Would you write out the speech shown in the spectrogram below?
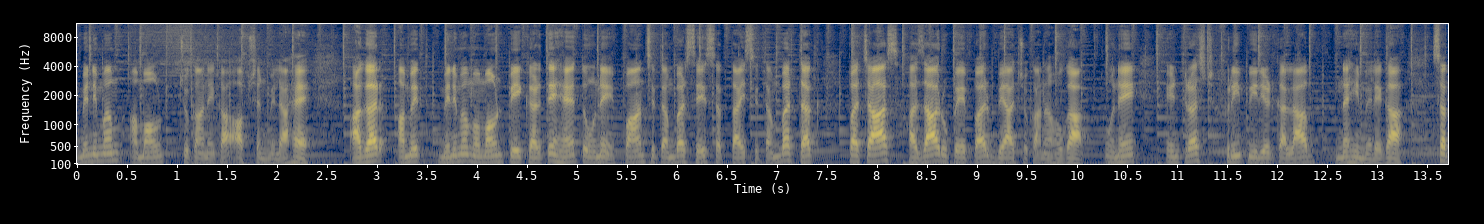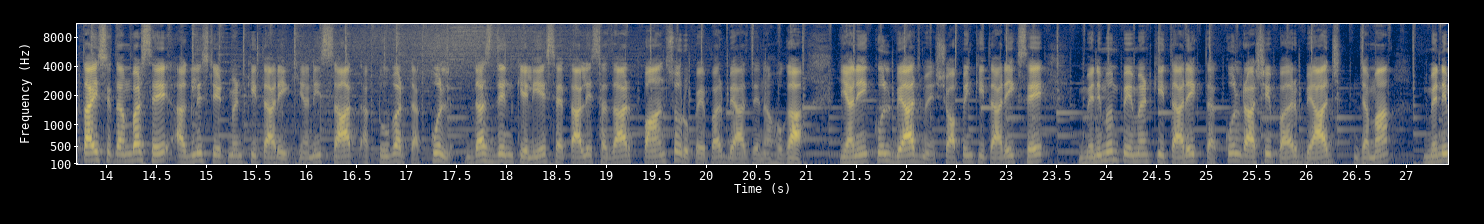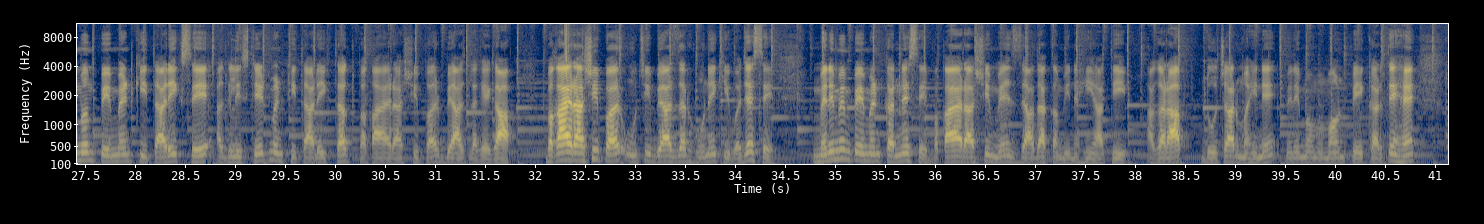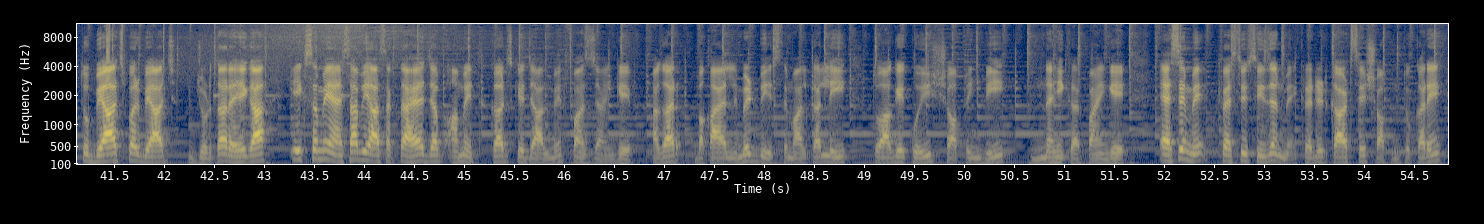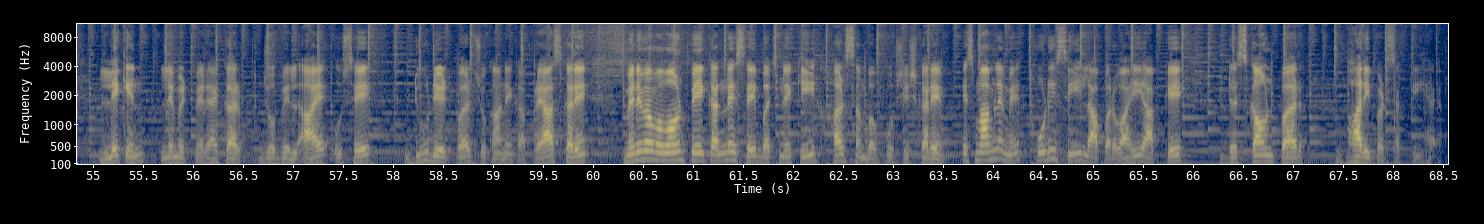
मिनिमम अमाउंट चुकाने का ऑप्शन मिला है। अगर अमित मिनिमम अमाउंट पे करते हैं तो उन्हें 5 सितंबर से 27 सितंबर तक पचास हज़ार रुपए पर ब्याज चुकाना होगा। उन्हें इंटरेस्ट फ्री पीरियड का लाभ नहीं मिलेगा। 27 सितंबर से अगली स्टेटमेंट की तारीख, यानी 7 अक्टूबर तक कुल 10 दिन के लिए सैतालीस हज़ार रुपए पर ब्याज देना होगा। यानी कुल ब्याज में शॉपिंग की तारीख से मिनिमम पेमेंट की तारीख तक कुल राशि पर ब्याज जमा मिनिमम पेमेंट की तारीख से अगली स्टेटमेंट की तारीख तक बकाया राशि पर ब्याज लगेगा। बकाया राशि पर ऊँची ब्याज दर होने की वजह से मिनिमम पेमेंट करने से बकाया राशि में ज़्यादा कमी नहीं आती। अगर आप दो चार महीने मिनिमम अमाउंट पे करते हैं तो ब्याज पर ब्याज जुड़ता रहेगा। एक समय ऐसा भी आ सकता है जब अमित कर्ज के जाल में फंस जाएँगे। अगर बकाया लिमिट भी इस्तेमाल कर ली तो आगे कोई शॉपिंग भी नहीं कर पाएँगे। ऐसे में फेस्टिव सीज़न में क्रेडिट कार्ड से शॉपिंग तो करें, लेकिन लिमिट में रहकर जो बिल आए, उसे ड्यू डेट पर चुकाने का प्रयास करें। मिनिमम अमाउंट पे करने से बचने की हर संभव कोशिश करें। इस मामले में थोड़ी सी लापरवाही आपके डिस्काउंट पर भारी पड़ सकती है।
